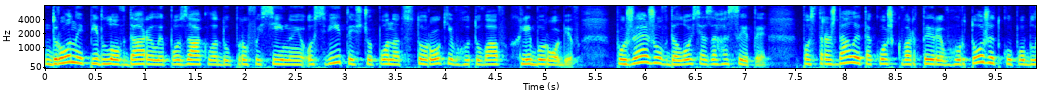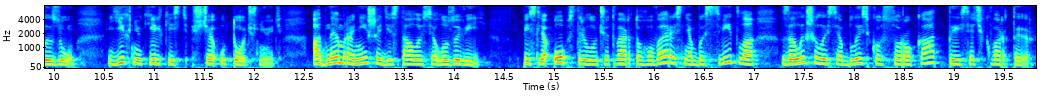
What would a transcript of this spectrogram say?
Дрони підло вдарили по закладу професійної освіти, що понад 100 років готував хліборобів. Пожежу вдалося загасити. Постраждали також квартири в гуртожитку поблизу. Їхню кількість ще уточнюють. А днем раніше дісталося Лозовій. Після обстрілу 4 вересня без світла залишилися близько 40 тисяч квартир.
